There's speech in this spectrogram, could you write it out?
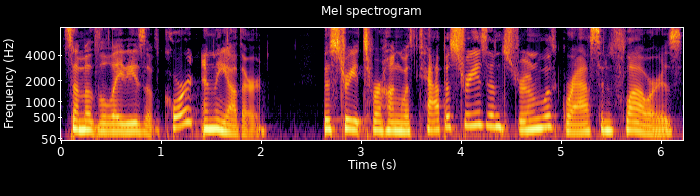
some of the ladies of court in the other. The streets were hung with tapestries and strewn with grass and flowers,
